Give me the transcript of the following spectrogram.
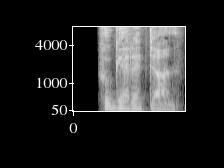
who get it done.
